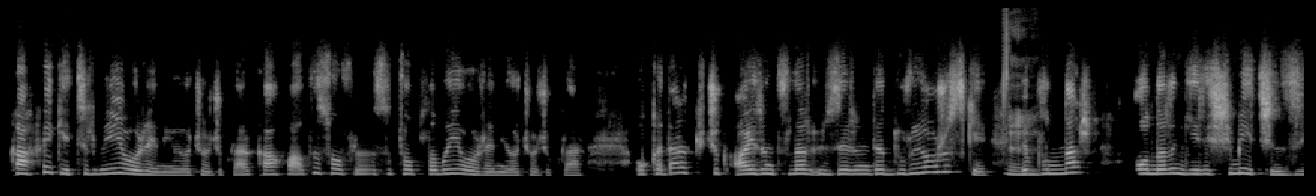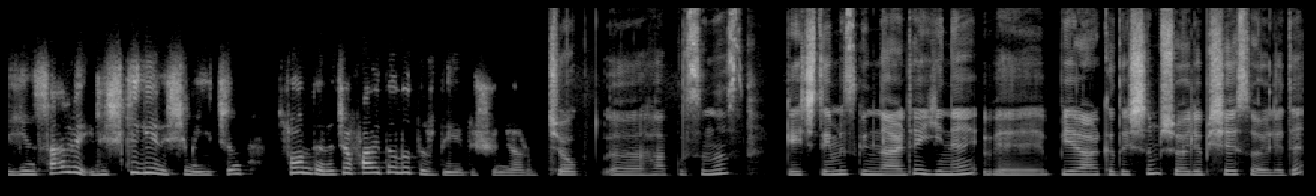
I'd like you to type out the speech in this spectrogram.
kahve getirmeyi öğreniyor çocuklar, kahvaltı sofrası toplamayı öğreniyor çocuklar. O kadar küçük ayrıntılar üzerinde duruyoruz ki ve Evet. bunlar onların gelişimi için, zihinsel ve ilişki gelişimi için son derece faydalıdır diye düşünüyorum. Çok, eee, haklısınız. Geçtiğimiz günlerde yine, eee, bir arkadaşım şöyle bir şey söyledi.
